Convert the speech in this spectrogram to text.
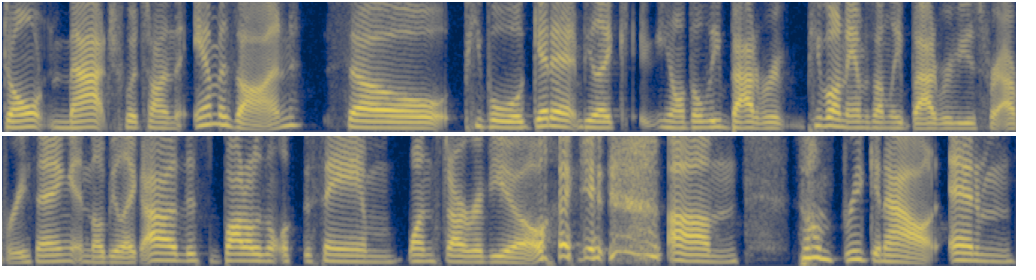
don't match what's on Amazon. So people will get it and be like, you know, they'll leave bad re- people on Amazon leave bad reviews for everything, and they'll be like, ah, oh, this bottle doesn't look the same, one star review. um, so I'm freaking out. And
